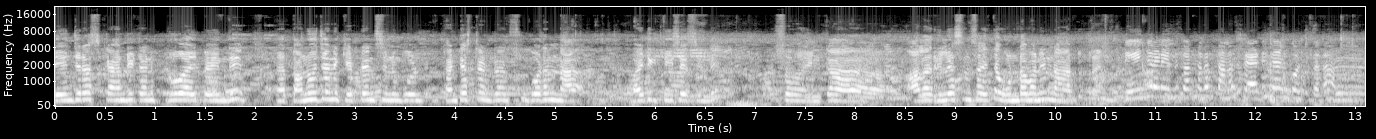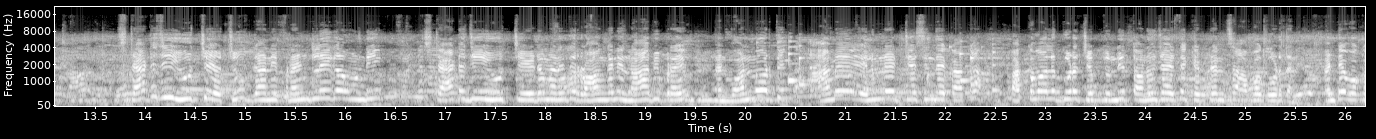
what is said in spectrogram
డేంజరస్ క్యాండిడేట్ అని ప్రూవ్ అయిపోయింది. తనూజ్ అని కెప్టెన్సీని కంటెస్టెంట్స్ కూడా నా బయటికి తీసేసింది. సో ఇంకా అలా రిలేషన్స్ అయితే ఉండవని నా అభిప్రాయం. డేంజర్ ఎందుకంటే తన స్ట్రాటజీ అనుకోవచ్చు కదా. స్ట్రాటజీ యూజ్ చేయొచ్చు కానీ ఫ్రెండ్లీగా ఉండి స్ట్రాటజీ యూజ్ చేయడం అనేది రాంగ్ అని నా అభిప్రాయం. అండ్ వన్ మోర్ థింగ్ ఆమె ఎలిమినేట్ చేసిందే కాక పక్క వాళ్ళకి కూడా చెప్తుంది తనుజ అయితే కెప్టెన్స్ అవ్వకూడదని. అంటే ఒక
